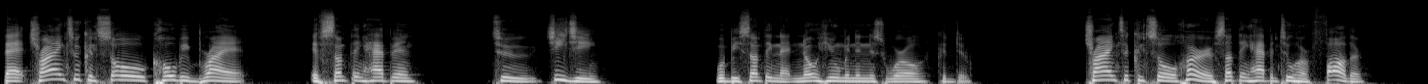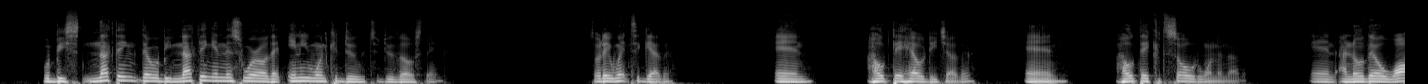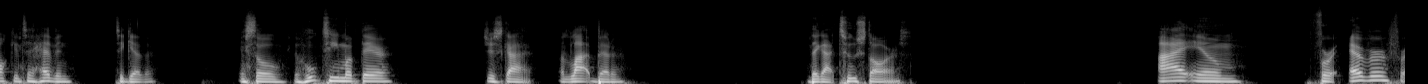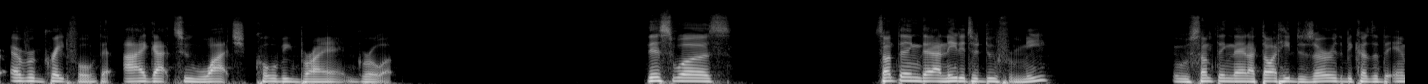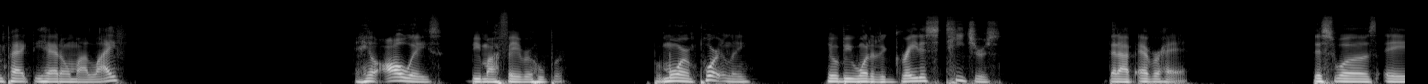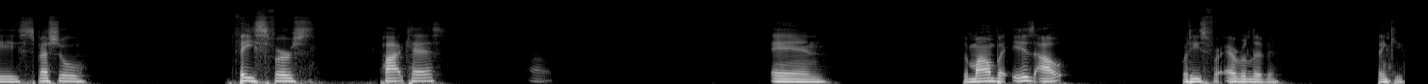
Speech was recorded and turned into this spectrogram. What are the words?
That trying to console Kobe Bryant if something happened to Gigi would be something that no human in this world could do. Trying to console her if something happened to her father would be nothing, there would be nothing in this world that anyone could do to do those things. So they went together. And I hope they held each other. And I hope they consoled one another. And I know they'll walk into heaven together. And so the hoop team up there just got a lot better. They got two stars. I am forever, forever grateful that I got to watch Kobe Bryant grow up. This was something that I needed to do for me. It was something that I thought he deserved because of the impact he had on my life. And he'll always be my favorite hooper. But more importantly, He'll be one of the greatest teachers that I've ever had. This was a special Face First podcast. Um, and the Mamba is out, but he's forever living. Thank you.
